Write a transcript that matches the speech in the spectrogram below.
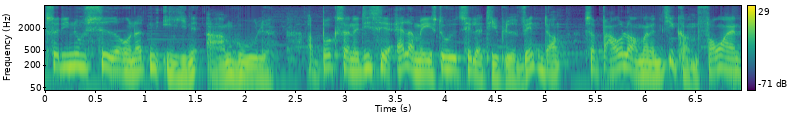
så de nu sidder under den ene armhule. Og bukserne de ser allermest ud til, at de er blevet vendt om, så baglommerne de er kommet foran,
